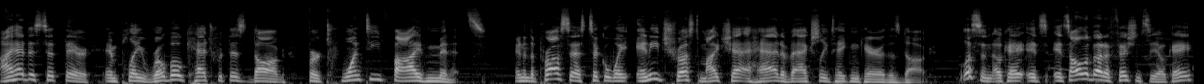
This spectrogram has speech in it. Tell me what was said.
I had to sit there and play robo catch with this dog for 25 minutes and in the process took away any trust my chat had of actually taking care of this dog. Listen, okay, it's it's all about efficiency, okay?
